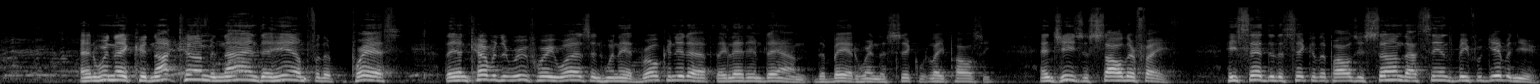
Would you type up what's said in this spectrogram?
and when they could not come and nigh unto him for the press, they uncovered the roof where he was, and when they had broken it up, they let him down the bed wherein the sick lay palsy. And Jesus saw their faith. He said to the sick of the palsy, Son, thy sins be forgiven you.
